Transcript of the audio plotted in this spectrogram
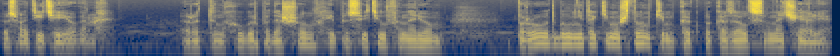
Посмотрите, Йоган. Роттенхубер подошел и посветил фонарем. Провод был не таким уж тонким, как показался в начале,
